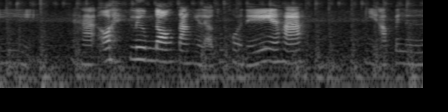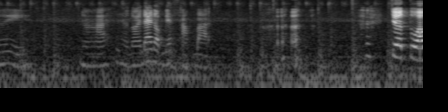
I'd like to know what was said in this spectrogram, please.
นี่นะคะโอ้ยลืมดองตังอยู่แล้วทุกคนนี่นะคะนี่อัพไปเลย นะคะอย่างน้อยได้ดอกเบี้ยสามบาท เจอตัว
